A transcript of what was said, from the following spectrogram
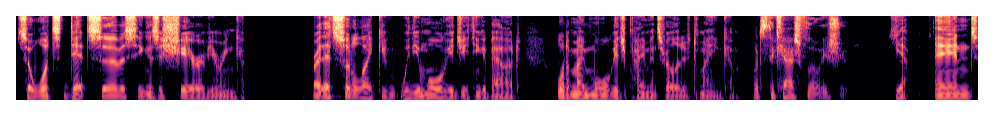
So, what's debt servicing as a share of your income? Right? That's sort of like with your mortgage, you think about what are my mortgage payments relative to my income? What's the cash flow issue? Yeah. And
